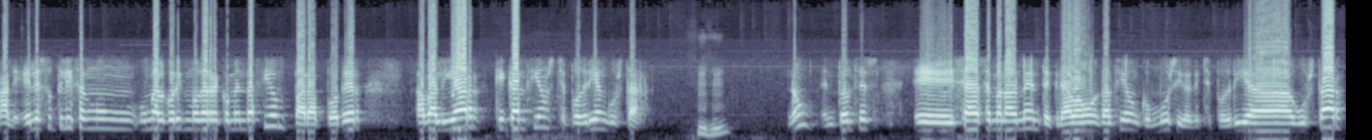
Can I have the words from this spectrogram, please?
Vale, eles utilizan un, un algoritmo de recomendación para poder avaliar que cancións che podrían gustar. Uh -huh. Non? Entonces, eh, xa semanalmente creaban unha canción con música que che podría gustar,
